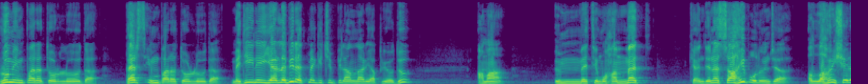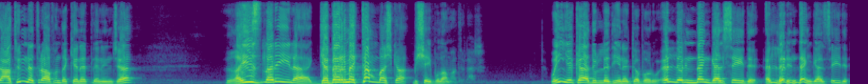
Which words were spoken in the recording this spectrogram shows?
Rum İmparatorluğu da, Pers İmparatorluğu da Medine'yi yerle bir etmek için planlar yapıyordu. Ama ümmeti Muhammed kendine sahip olunca, Allah'ın şeriatının etrafında kenetlenince, gayızlarıyla gebermekten başka bir şey bulamadılar. Ve in yekâdullezîne keferû ellerinden gelseydi, ellerinden gelseydi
